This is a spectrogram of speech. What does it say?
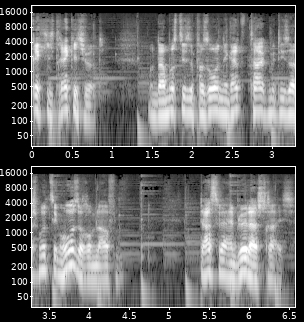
richtig dreckig wird. Und da muss diese Person den ganzen Tag mit dieser schmutzigen Hose rumlaufen. Das wäre ein blöder Streich.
